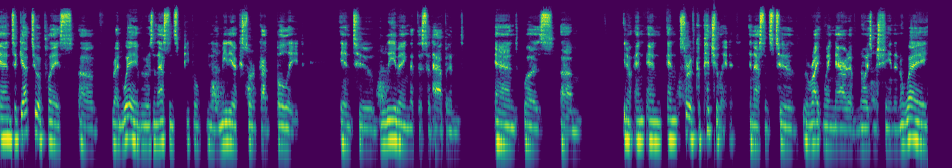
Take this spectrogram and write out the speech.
and to get to a place of red wave, it was in essence people, you know, the media sort of got bullied into believing that this had happened, and was, um, you know, and and and sort of capitulated in essence, to the right wing narrative noise machine in a way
